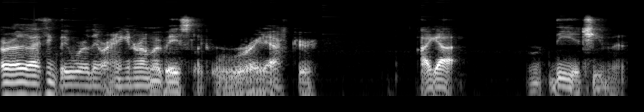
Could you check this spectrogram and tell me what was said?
Or I think they were. They were hanging around my base like right after I got the achievement.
